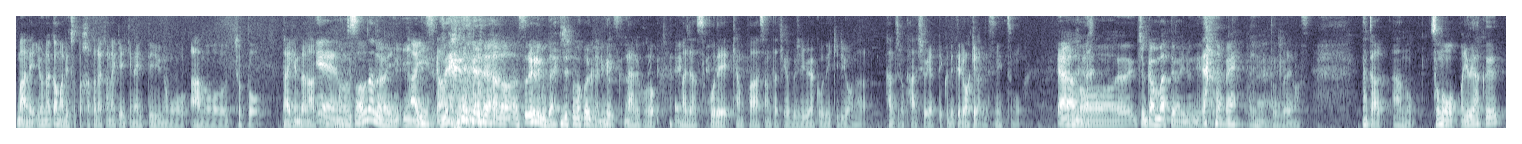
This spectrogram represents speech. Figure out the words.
まあね夜中までちょっと働かなきゃいけないっていうのもあのちょっと大変だなといやいや思いつつ。もうそんなのはいいあいいんですか？ね あのそれよりも大事なものがありますから。なるほど、はい。まあ、じゃあそこでキャンパーさんたちが無事予約をできるような感じの監視をやってくれてるわけなんですねいつも。いやあの一応頑張ってはいるんですけどね。ありがとうございます。なんかあのそのまあ予約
